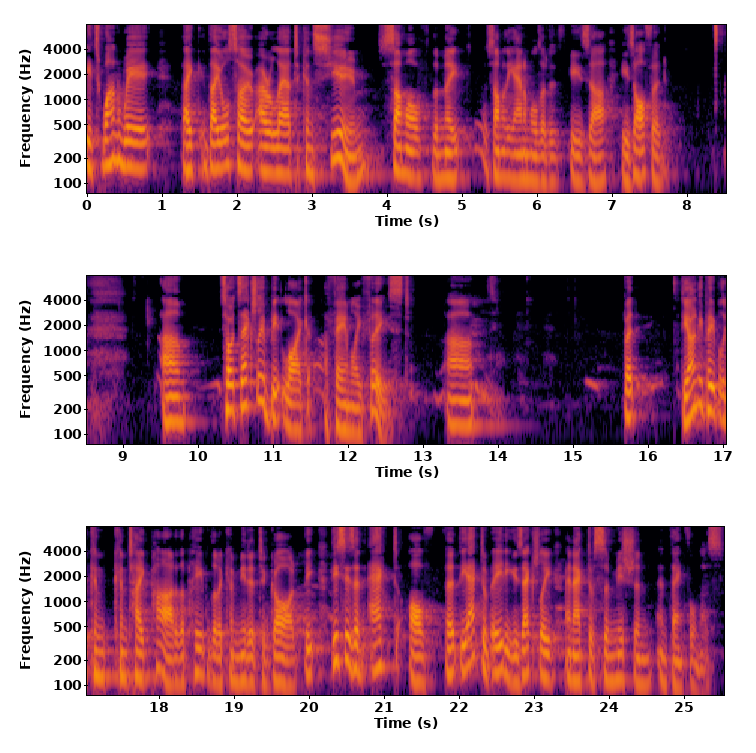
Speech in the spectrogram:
it's one where they, they also are allowed to consume some of the meat, some of the animal that is, uh, is offered. Um, so it's actually a bit like a family feast. Uh, but the only people that can, can take part are the people that are committed to God. The, this is an act of, uh, the act of eating is actually an act of submission and thankfulness.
